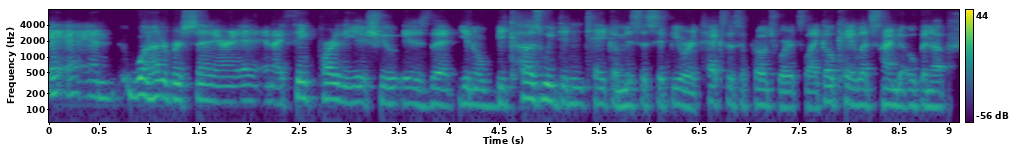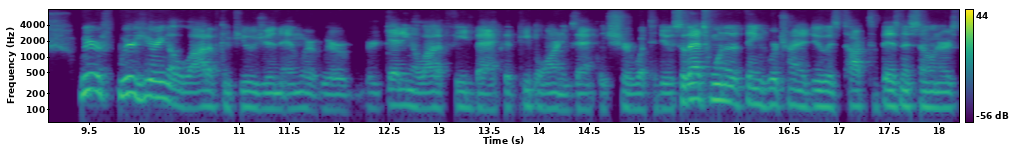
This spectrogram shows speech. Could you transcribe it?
And 100% aron and i think part of the issue is that you know because we didn't take a mississippi or a texas approach where it's like okay let's time to open up we're we're hearing a lot of confusion and we're we're we're getting a lot of feedback that people aren't exactly sure what to do. So that's one of the things we're trying to do is talk to business owners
